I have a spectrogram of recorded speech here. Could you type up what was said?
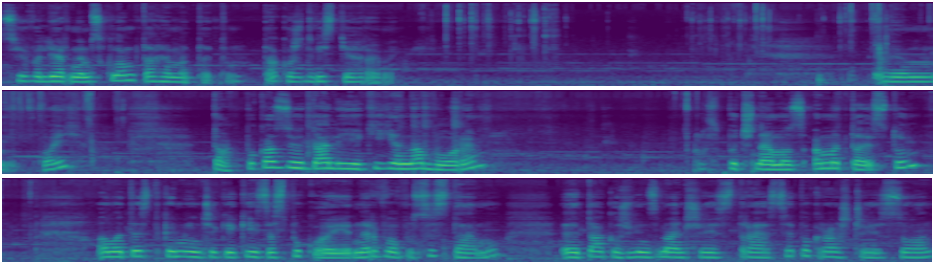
з ювелірним склом та гематитом. Також 200 гривень. Ем, ой. Так, показую далі, які є набори. Почнемо з аметисту. Аметист камінчик, який заспокоює нервову систему. Е, Також він зменшує стреси, покращує сон,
